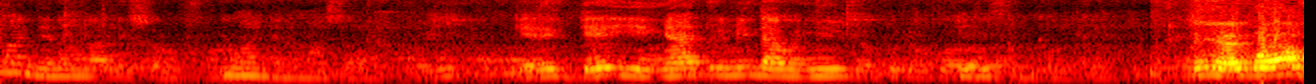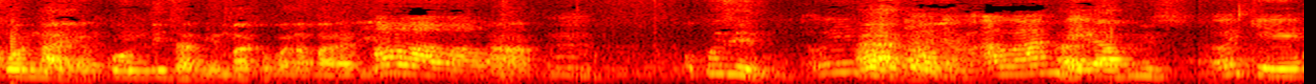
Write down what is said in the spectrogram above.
ma ɲɛnama le sɔrɔ fɔlɔ ma ɲɛnama sɔrɔ gɛ ye ɲatiri min dawa ni fɛ kolokɔrɔ ne y'a fɔ n'a ye ko n bɛ ta min b'a kɛ wala baara de ye Aux cousines Oui, ah, madame. Ah, Allez, à plus. Ok. Eh.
